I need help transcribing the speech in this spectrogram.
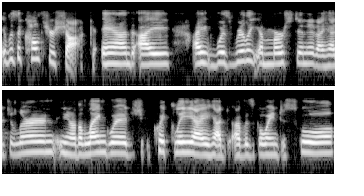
it was a culture shock, and I I was really immersed in it. I had to learn, you know, the language quickly. I had I was going to school,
